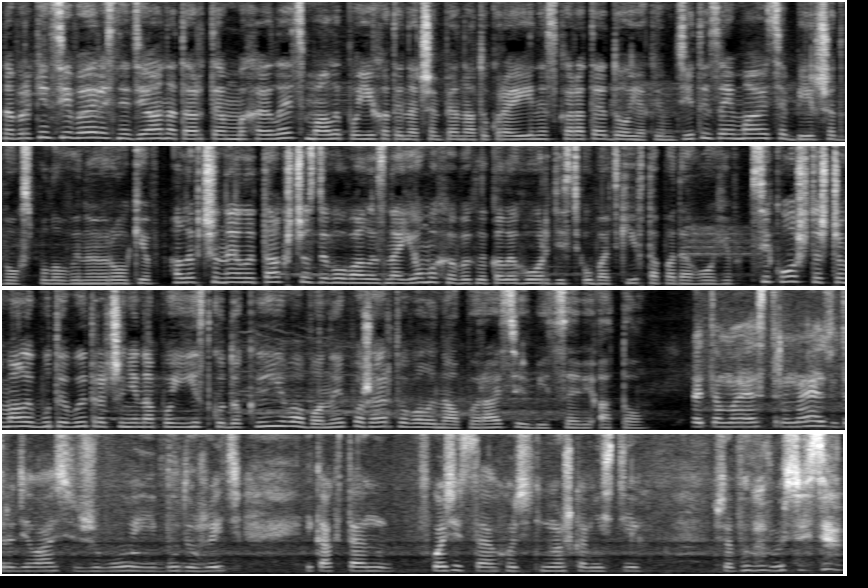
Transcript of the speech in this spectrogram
Наприкінці вересня Діана та Артем Михайлець мали поїхати на чемпіонат України з карате-до, яким діти займаються більше двох з половиною років. Але вчинили так, що здивували знайомих і викликали гордість у батьків та педагогів. Всі кошти, що мали бути витрачені на поїздку до Києва, вони пожертвували на операцію бійцеві АТО. Это моя страна, я тут родилась, живу и буду жить. И как-то ну, хочется хоть немножко внести, чтобы было лучше все.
